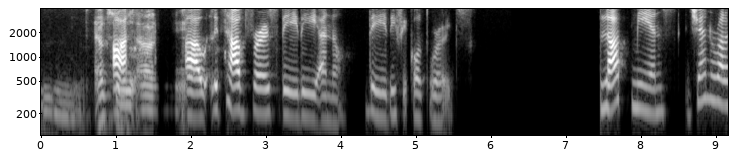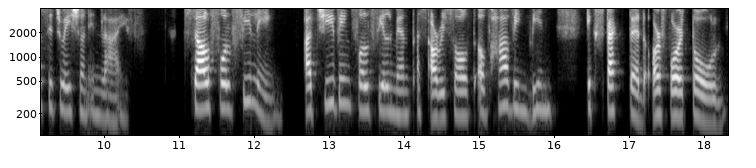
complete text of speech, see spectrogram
Mm, actually, I, Uh, let's have first the the ano, the difficult words. Lot means general situation in life. Self-fulfilling, achieving fulfillment as a result of having been expected or foretold.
